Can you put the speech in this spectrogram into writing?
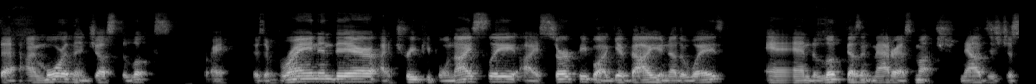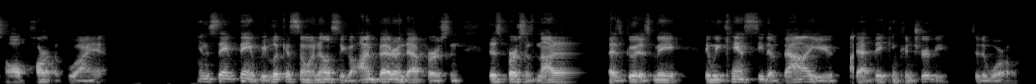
that I'm more than just the looks, right? There's a brain in there. I treat people nicely. I serve people. I give value in other ways. And the look doesn't matter as much. Now it's just all part of who I am. And the same thing, if we look at someone else and go, I'm better than that person, this person's not as good as me, then we can't see the value that they can contribute to the world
